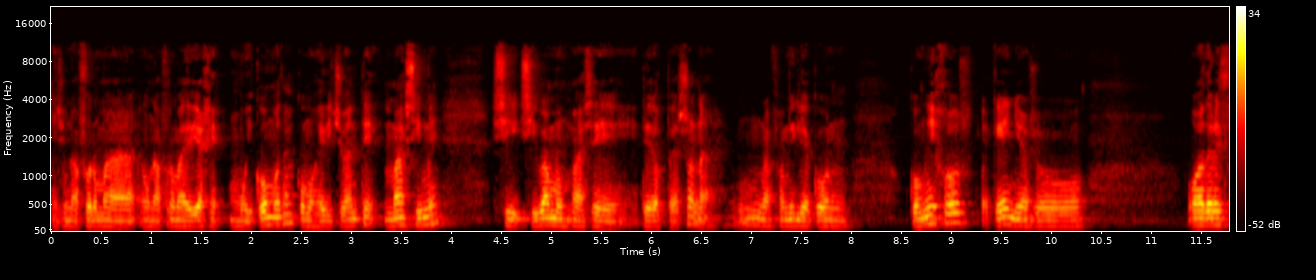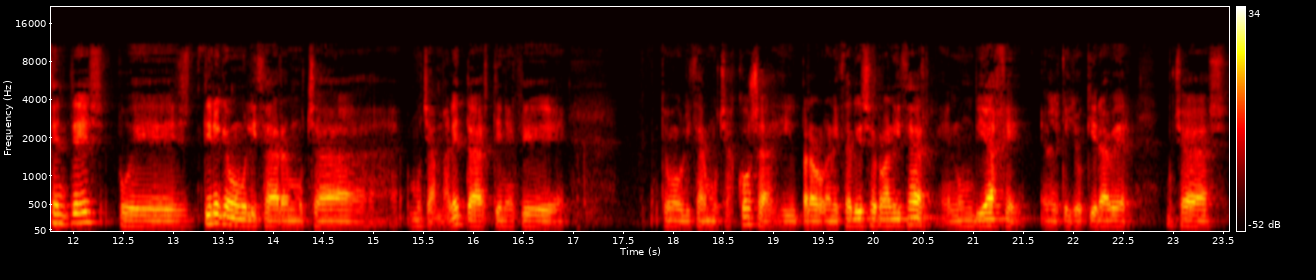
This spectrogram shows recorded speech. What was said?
es una forma, una forma de viaje muy cómoda, como os he dicho antes, máxime si, si vamos más de, dos personas. Una familia con, con hijos pequeños o, o, adolescentes, pues tiene que movilizar muchas, muchas maletas, tiene que que movilizar muchas cosas y para organizar y desorganizar en un viaje en el que yo quiera ver muchas,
